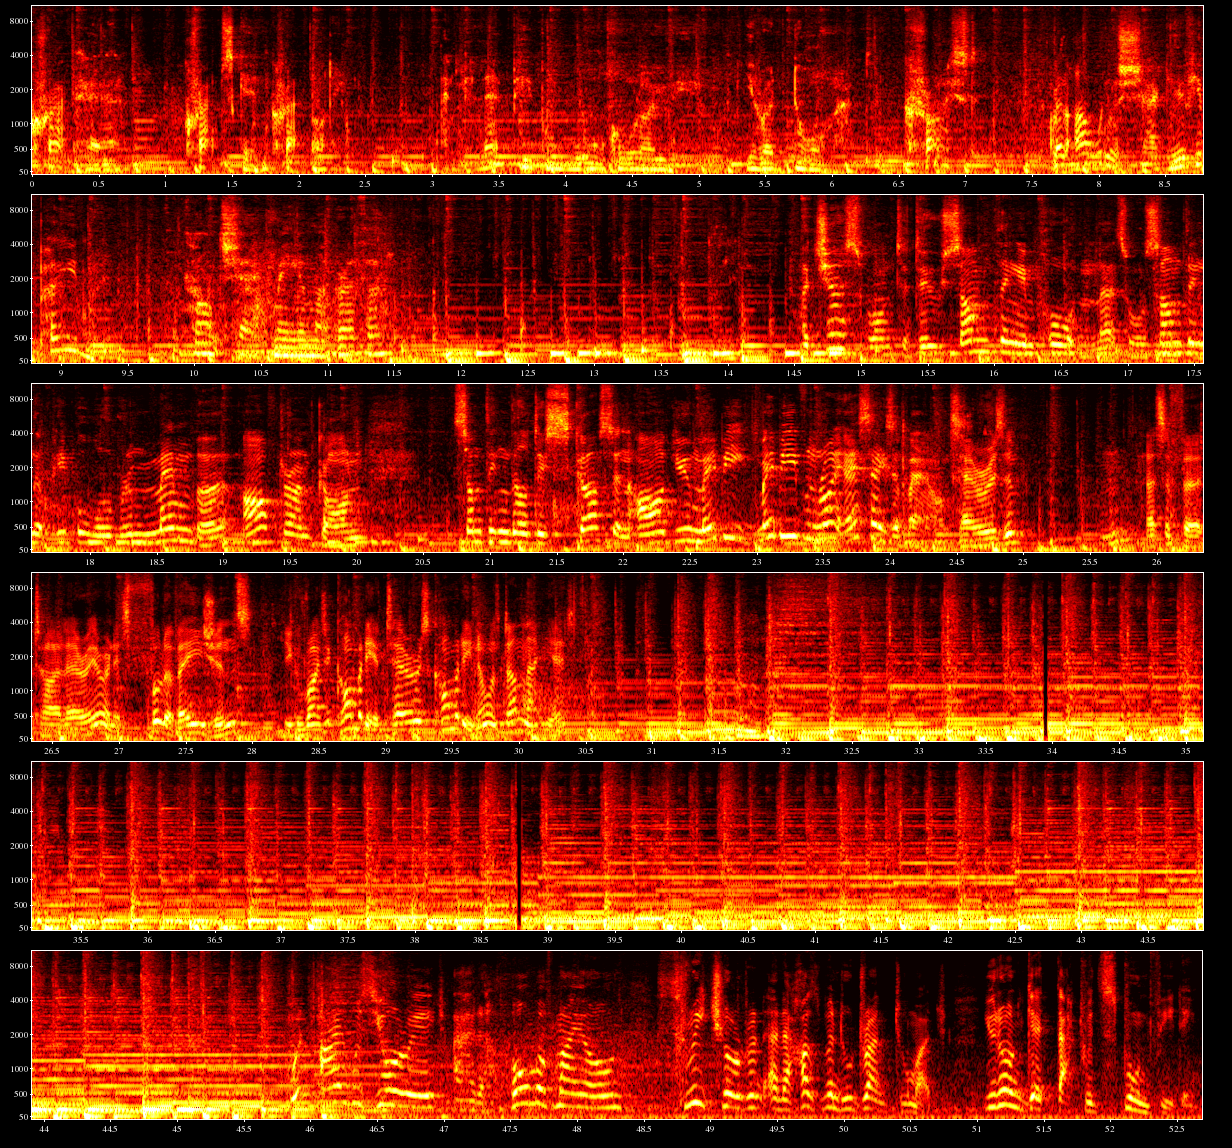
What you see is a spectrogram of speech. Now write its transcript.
crap hair, crap skin, crap body, and you let people walk all over you. You're a doormat. Christ. I mean, I wouldn't shag you if you paid me. Can't shag me, you're my brother. I just want to do something important, that's all. Something that people will remember after I'm gone. Something they'll discuss and argue, maybe, maybe even write essays about. Terrorism? That's a fertile area and it's full of Asians. You could write a comedy, a terrorist comedy. No one's done that yet. When I was your age, I had a home of my own, three children, and a husband who drank too much. You don't get that with spoon feeding.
